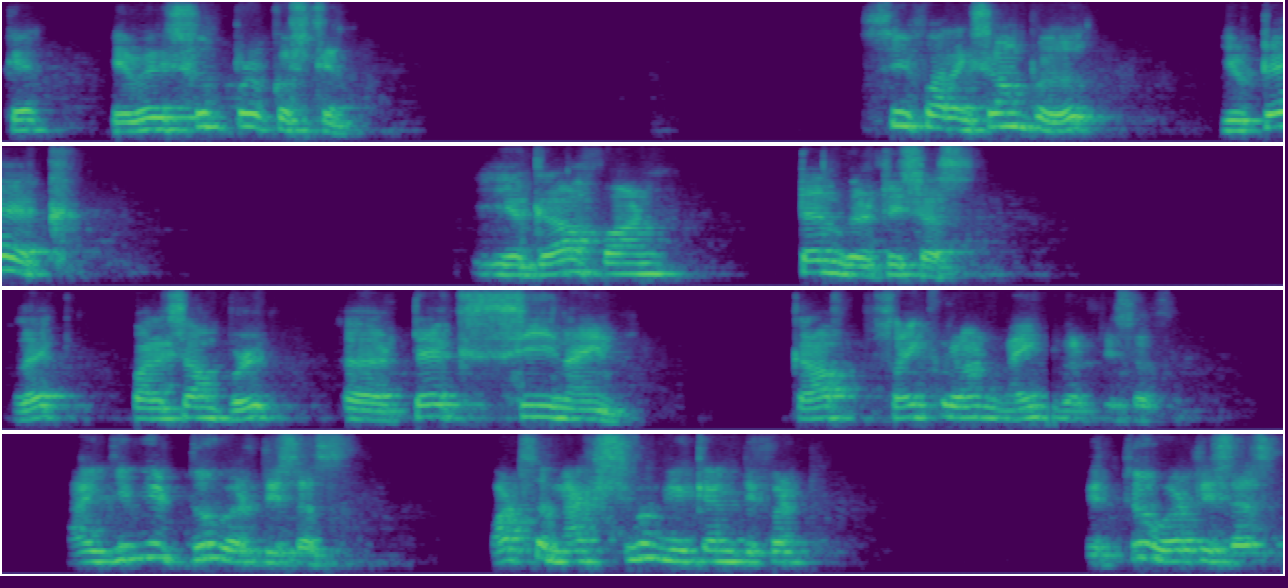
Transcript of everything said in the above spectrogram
Okay a very simple question. See, for example, you take a graph on 10 vertices. Like, for example, uh, take C9, graph cycle on 9 vertices. I give you two vertices. What's the maximum you can defend? With two vertices,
